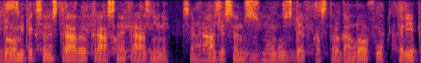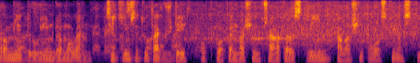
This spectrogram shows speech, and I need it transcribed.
Dolomitek jsem strávil krásné prázdniny. Jsem rád, že jsem znovu zde v Castel Gandolfu, který je pro mě druhým domovem. Cítím se tu tak vždy, obklopen vaším přátelstvím a vaší pohostinností.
